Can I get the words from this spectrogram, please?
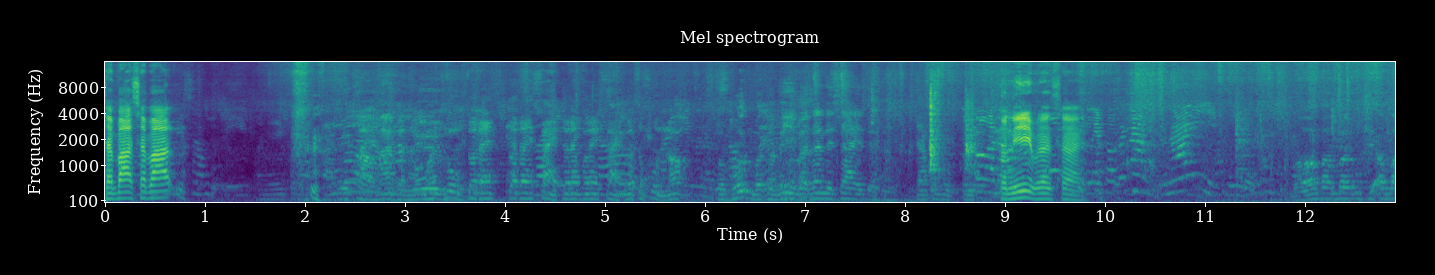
สบายสบาย ข่าวมากกันเลยถูกตัวใดตัวใดใส่ตัวใดบ่ได้ใส่รถสปุ่นเนาะบ่พูดบ่ตัวนี้บ่ทันได้ใช้ตัวนี้จะไปบุกติดตัวนี้เพื่อนใส่บ่มาเบิ่งสิเอาบ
